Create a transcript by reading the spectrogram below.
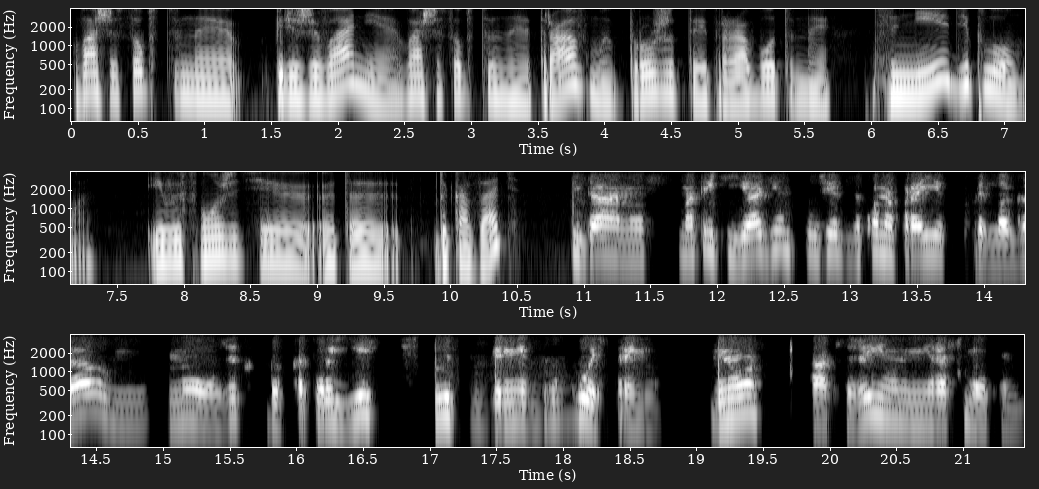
ваши собственные переживания, ваши собственные травмы, прожитые, проработанные, цене диплома. И вы сможете это доказать? Да, но смотрите, я один, получается, законопроект предлагал, но уже как бы, который есть, существует, вернее, в другой стране. Но, а, к сожалению, он не рассмотрен.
